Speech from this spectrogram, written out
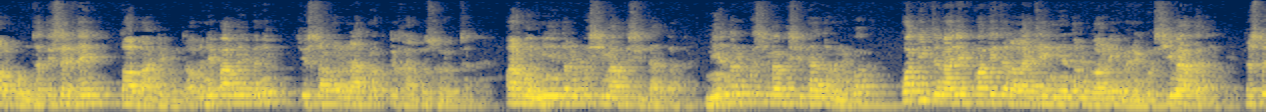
अर्को हुन्छ त्यसरी चाहिँ त बाँटेको हुन्छ। अब नेपालमै पनि त्यो सङ्गठनात्मक त्यो खालको स्वरूप छ। अर्को नियन्त्रणको सीमाको सिद्धान्त। नियन्त्रणको सीमाको सिद्धान्त भनेको कतिजनाले कतिजनालाई चाहिँ नियन्त्रण गर्ने भनेको सीमा कति? जस्तो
